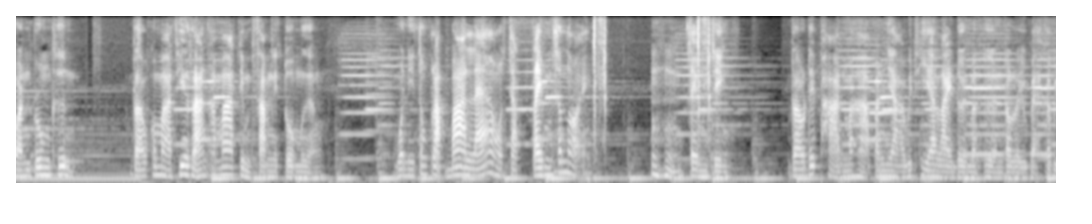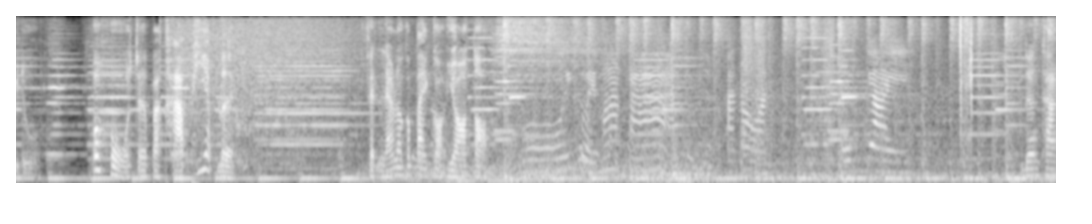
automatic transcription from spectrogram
วันรุ่งขึ้น เราก็มาที่ร้านอาม่าติ่มซำในตัวเมือง วันนี้ต้องกลับบ้านแล้วจัดเต็มซะหน่อยอือหือเต็มจริง เราได้ผ่านมหาปัญญาวิทยาลัยโดยบังเอิญเราเลยแวะเข้าไปดู โอ้โห เจอปลาคาร์ฟเพียบเลย เสร็จแล้วเราก็ไปเกาะยอต่อ โอ้ยสวยมากค่ะพระนอนองค์ใหญ่ เดินทาง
